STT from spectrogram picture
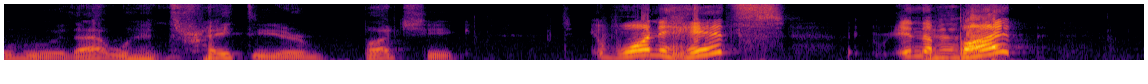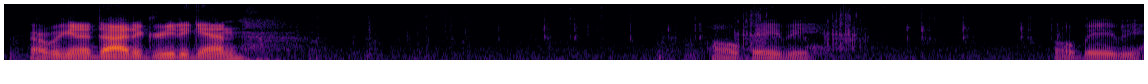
Ooh, that went right to your butt cheek. One hits in the Yeah. butt. Are we gonna die to greed again? Oh baby. Oh baby.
